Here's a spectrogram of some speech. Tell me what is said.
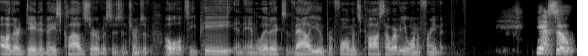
other database cloud services in terms of OLTP and analytics, value, performance, cost, however you want to frame it? Yeah, so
